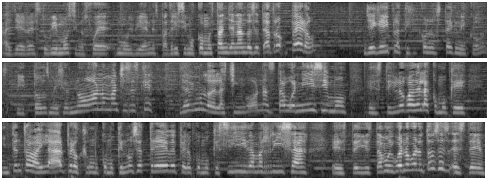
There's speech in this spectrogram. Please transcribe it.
ayer estuvimos y nos fue muy bien, es padrísimo cómo están llenando ese teatro, pero llegué y platiqué con los técnicos y todos me dijeron, no, no manches, es que ya vimos lo de las chingonas, está buenísimo. Este, y luego Adela como que intenta bailar, pero como, como que no se atreve, pero como que sí, da más risa. Este, y está muy bueno. Bueno, entonces, este,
